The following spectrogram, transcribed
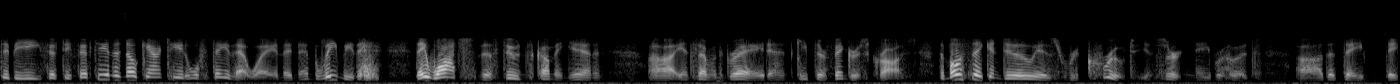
to be 50-50, and there's no guarantee it will stay that way. And, they, and believe me, they they watch the students coming in uh, in seventh grade and keep their fingers crossed. The most they can do is recruit in certain neighborhoods uh, that they, they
